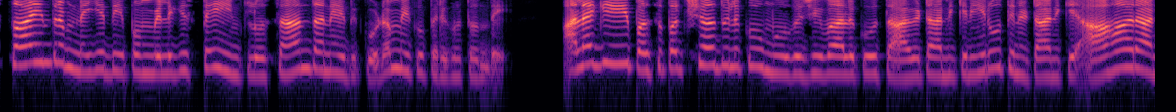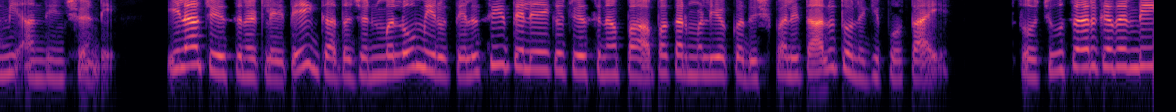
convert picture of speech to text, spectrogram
సాయంత్రం నెయ్యి దీపం వెలిగిస్తే ఇంట్లో శాంతి అనేది కూడా మీకు పెరుగుతుంది. అలాగే పశుపక్షాదులకు మూగజీవాలకు తాగటానికి నీరు తినటానికి ఆహారాన్ని అందించండి. ఇలా చేసినట్లయితే గత జన్మలో మీరు తెలిసి తెలియక చేసిన పాపకర్మల యొక్క దుష్ఫలితాలు తొలగిపోతాయి. సో చూశారు కదండి?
